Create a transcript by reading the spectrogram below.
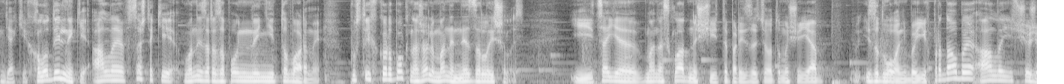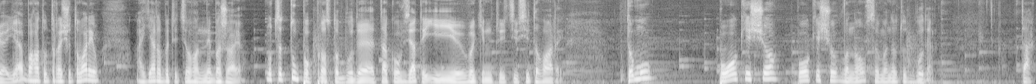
які, холодильники, але все ж таки вони зараз заповнені товарами. Пустих коробок, на жаль, у мене не залишилось. І це є в мене складнощі тепер із-за цього, тому що я із задоволенням би їх продав би, але що ж, я багато втрачу товарів, а я робити цього не бажаю. Ну це тупо просто буде тако взяти і викинути ці всі товари. Тому поки що, поки що воно все в мене тут буде. Так,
